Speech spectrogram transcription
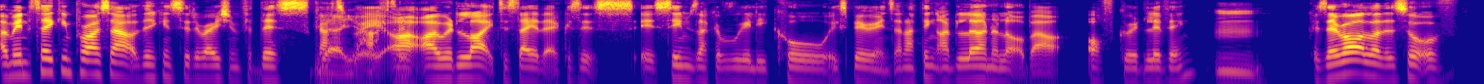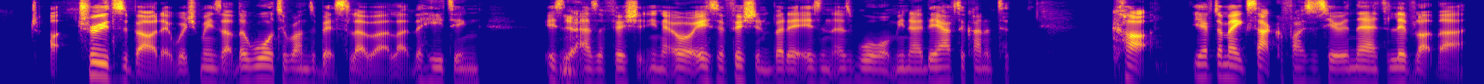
I mean, taking price out of the consideration for this category, to. I, I would like to stay there because it's it seems like a really cool experience, and I think I'd learn a lot about off-grid living Mm, because there are like the sort of truths about it, which means that the water runs a bit slower, like the heating isn't Yeah. as efficient, you know, or it's efficient but it isn't as warm. You know, they have to kind of t- cut. You have to make sacrifices here and there to live like that.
